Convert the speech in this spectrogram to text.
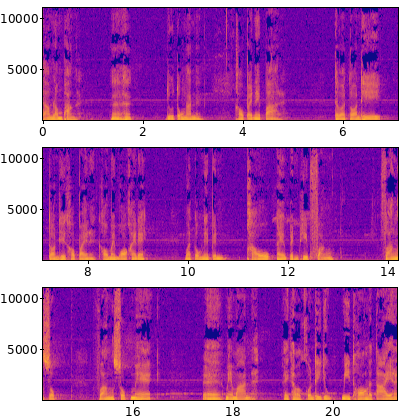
ตามลำพังอยู่ตรงนั้นเนี่ยเข้าไปในป่า แต่ว่าตอนที่ตอนที่เข้าไปเนี่ยเขาไม่บอกให้ได้ ว่าตรงนี้เป็นเผาไอ้เป็นพี่ฝัง ฝังศพ ฝังศพแม่แม่มารให้เขาว่าคนที่อยู่มีท้องแล้วตายไง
